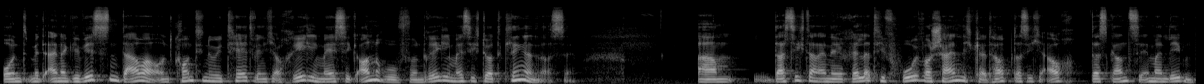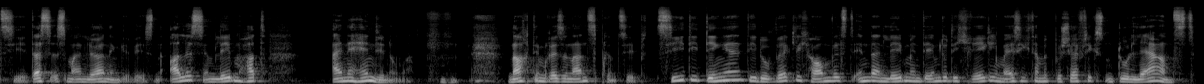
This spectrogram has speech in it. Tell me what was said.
Und mit einer gewissen Dauer und Kontinuität, wenn ich auch regelmäßig anrufe und regelmäßig dort klingeln lasse, ähm, dass ich dann eine relativ hohe Wahrscheinlichkeit habe, dass ich auch das Ganze in mein Leben ziehe. Das ist mein Learning gewesen. Alles im Leben hat eine Handynummer. Nach dem Resonanzprinzip. Zieh die Dinge, die du wirklich haben willst, in dein Leben, indem du dich regelmäßig damit beschäftigst und du lernst,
